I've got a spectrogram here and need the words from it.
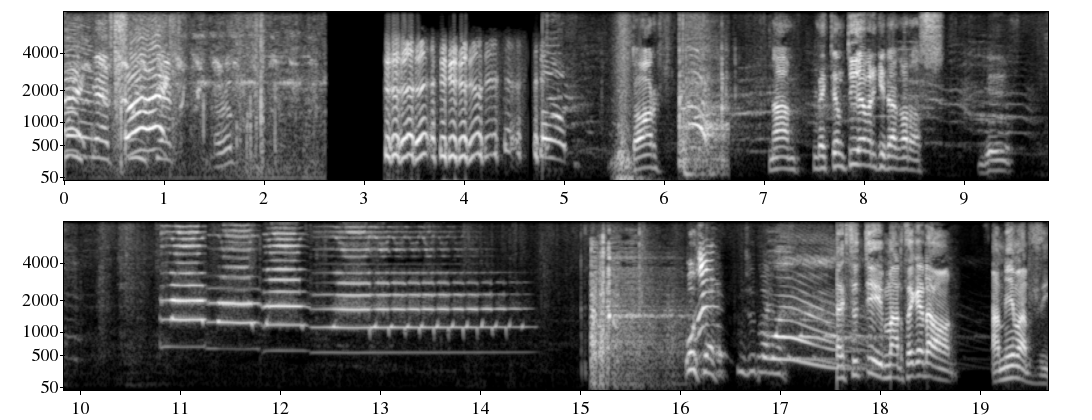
উইকেট উইকেট ধর। নাম দেখতাম তুই আবার কিটা করস। দেখছি মারছে কেটা অন আমি মারছি।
